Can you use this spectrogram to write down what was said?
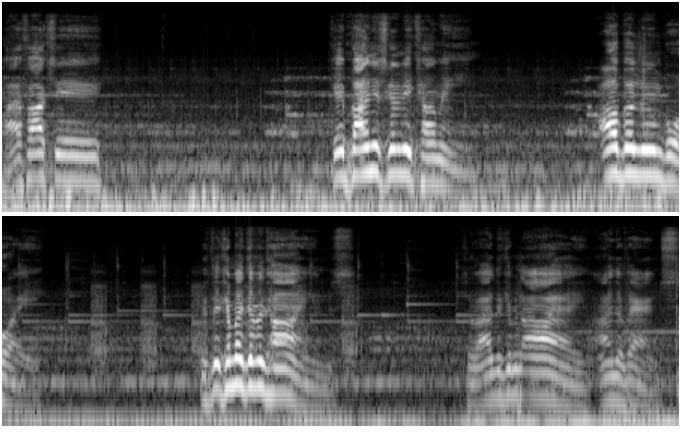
Hi, Foxy. Okay, Bonnie's gonna be coming. All Balloon Boy. But they come at different times. So I have to keep an eye on the events.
